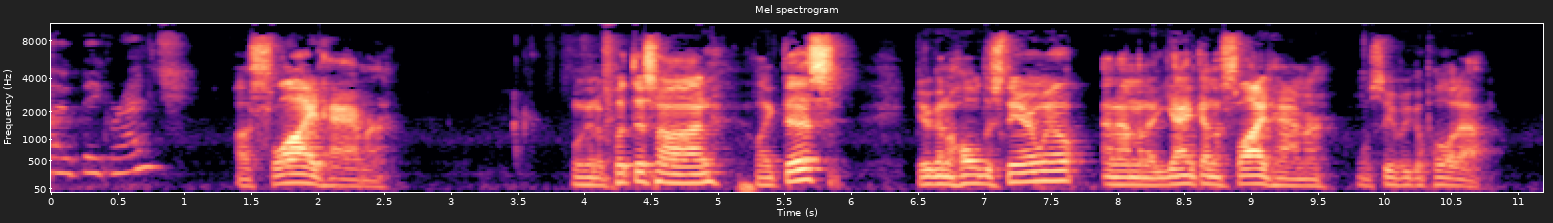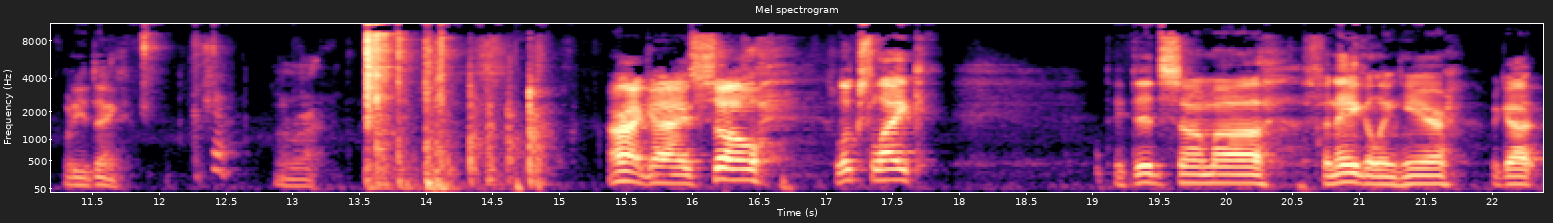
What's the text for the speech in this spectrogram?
A big wrench. a slide hammer. We're gonna put this on like this. You're gonna hold the steering wheel and I'm gonna yank on the slide hammer. We'll see if we can pull it out. What do you think? Sure. All right. All right, guys. So looks like they did some uh, finagling here. We got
